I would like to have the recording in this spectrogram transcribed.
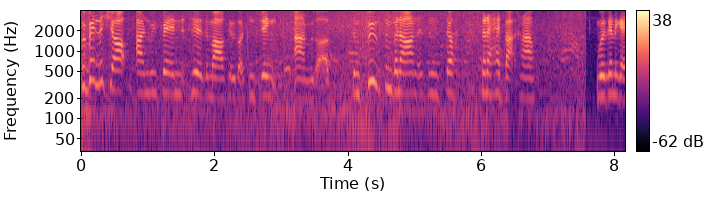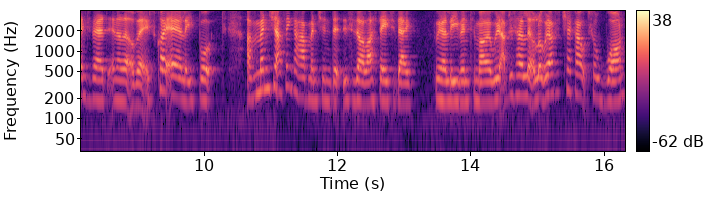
We've been in the shop and we've been to the market. We've got some drinks and we've got uh, some fruit, some bananas and stuff. I'm gonna head back now. We're gonna get into bed in a little bit. It's quite early, but I've mentioned. I think I have mentioned that this is our last day today. We are leaving tomorrow. We, I've just had a little look. We have to check out till one.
